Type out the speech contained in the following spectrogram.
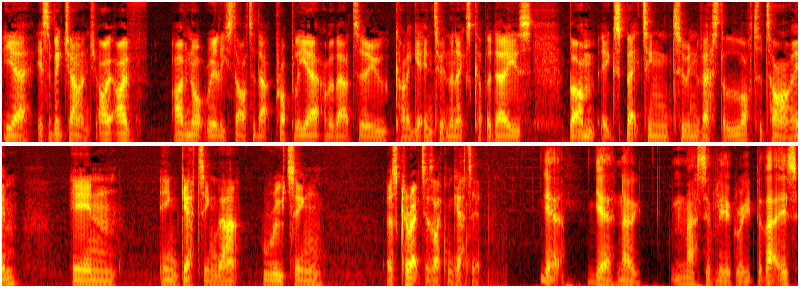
yeah, it's a big challenge. I, I've I've not really started that properly yet. I'm about to kind of get into it in the next couple of days, but I'm expecting to invest a lot of time in in getting that routing as correct as I can get it. Yeah. Yeah, no, massively agreed. But that is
